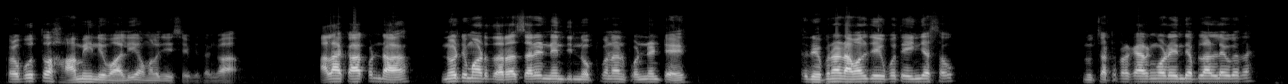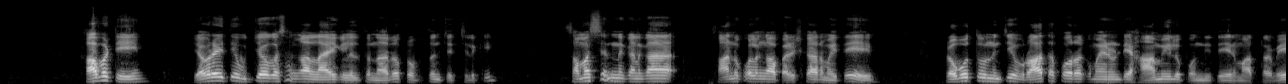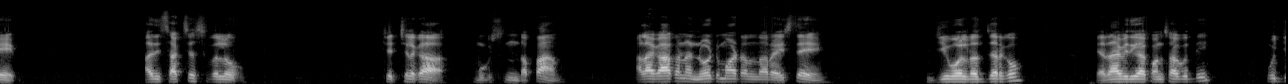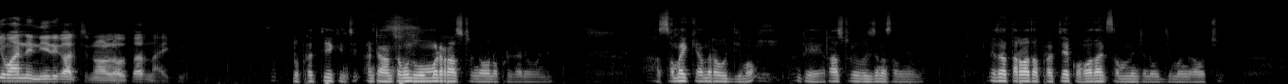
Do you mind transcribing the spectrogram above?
ప్రభుత్వ హామీలు ఇవ్వాలి అమలు చేసే విధంగా. అలా కాకుండా నోటి మాట ద్వారా సరే నేను దీన్ని ఒప్పుకున్నాను పొండంటే రేపు నాడు అమలు చేయకపోతే ఏం చేస్తావు? నువ్వు చట్ట ప్రకారం కూడా ఏం దెబ్బలాడలేవు కదా. కాబట్టి ఎవరైతే ఉద్యోగ సంఘాల నాయకులు వెళ్తున్నారో ప్రభుత్వం చర్చలకి సమస్యను కనుక సానుకూలంగా పరిష్కారం అయితే ప్రభుత్వం నుంచి వ్రాతపూర్వకమైనటువంటి హామీలు పొందితే మాత్రమే అది సక్సెస్ఫుల్ చర్చలుగా ముగుస్తుంది తప్ప అలా కాకుండా నోటి మాటల ద్వారా ఇస్తే జీవోలు రద్దు జరగవు యథావిధిగా కొనసాగుద్ది ఉద్యమాన్ని నీరుగార్చిన వాళ్ళు అవుతారు నాయకులు. ప్రత్యేకించి అంటే అంతకుముందు ఉమ్మడి రాష్ట్రంగా ఉన్నప్పుడు కానివ్వండి సమైక్యాంధ్ర ఉద్యమం అంటే రాష్ట్ర విభజన సమయంలో లేదా తర్వాత ప్రత్యేక హోదాకి సంబంధించిన ఉద్యమం కావచ్చు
